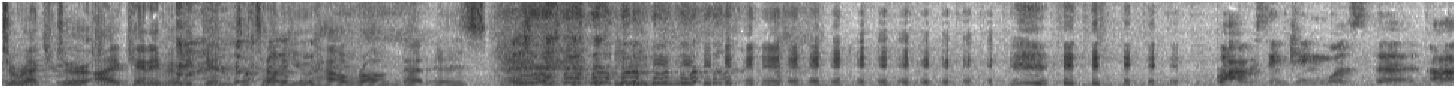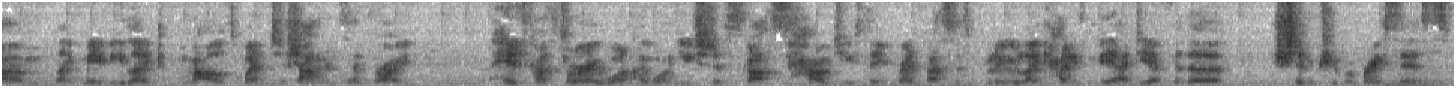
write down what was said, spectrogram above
Director, I can't even begin to tell you how wrong that is. what I was thinking was that, um, like maybe like Miles went to Shannon and said, right, here's kind of story I want. I want you to discuss. How do you think Red versus Blue? Like, how do you think the idea for the Sim Trooper bases,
